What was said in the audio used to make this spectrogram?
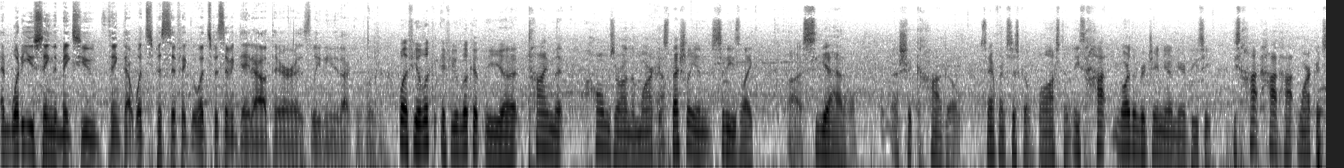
And what are you seeing that makes you think that? What specific what specific data out there is leading you to that conclusion? Well, if you look if you look at the uh, time that homes are on the market, Yeah. especially in cities like uh, Seattle, uh, Chicago, San Francisco, Boston, these hot Northern Virginia near DC, these hot, hot, hot markets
